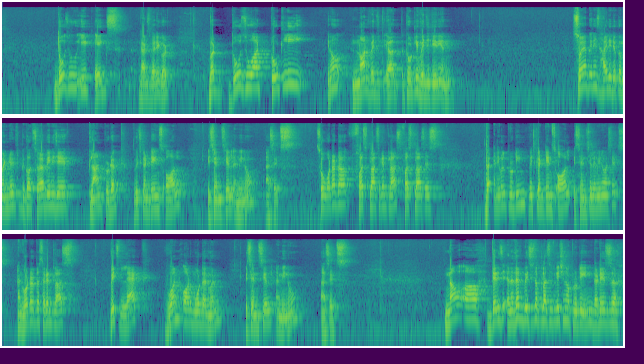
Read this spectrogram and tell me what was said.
Those who eat eggs, that's very good. But those who are totally, you know, non-vegetarian, uh, totally vegetarian, soybean is highly recommended because soybean is a plant product which contains all essential amino acids. So what are the first class, second class? First class is the animal protein which contains all essential amino acids and what are the second class which lack one or more than one essential amino acids. Now uh, there is another basis of classification of protein that is uh,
